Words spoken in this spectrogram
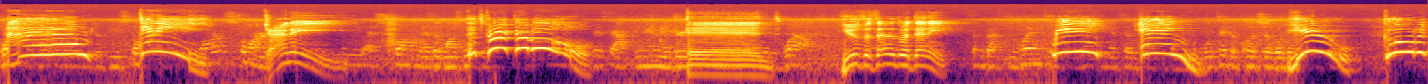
Um, a few. Denny. Danny. will be as strong as it was It's correct, Elmo. and during And- as well. Use the sentence with Denny. Some gusty winds. Me and We'll take a closer look at you go to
